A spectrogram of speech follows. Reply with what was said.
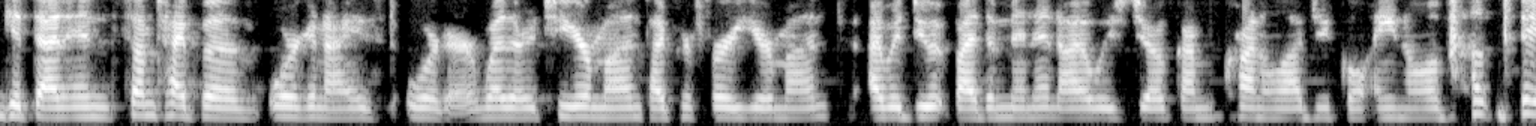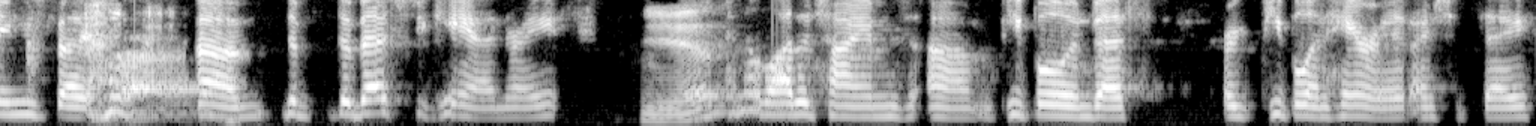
get that in some type of organized order, whether it's year month. I prefer year month. I would do it by the minute. I always joke I'm chronological anal about things, but um, the, the best you can, right? Yeah. And a lot of times um, people invest or people inherit, I should say,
